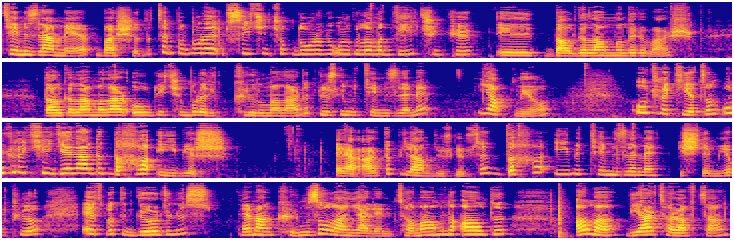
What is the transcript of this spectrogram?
temizlenmeye başladı. Tabi bu burası için çok doğru bir uygulama değil çünkü e, dalgalanmaları var. Dalgalanmalar olduğu için buradaki kırılmalarda düzgün bir temizleme yapmıyor. Ultra key atalım. Ultra key genelde daha iyi bir eğer arka plan düzgünse daha iyi bir temizleme işlemi yapıyor. Evet bakın gördünüz hemen kırmızı olan yerlerin tamamını aldı. Ama diğer taraftan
